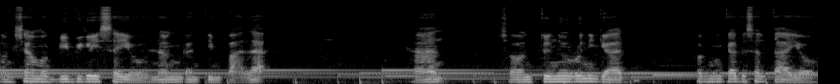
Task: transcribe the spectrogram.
ang siyang magbibigay sa iyo ng gantimpala. Yan. So, ang tunuro ni God, pag magdadasal tayo,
